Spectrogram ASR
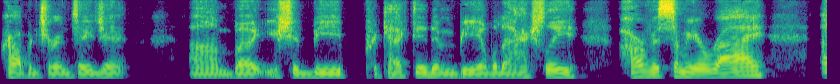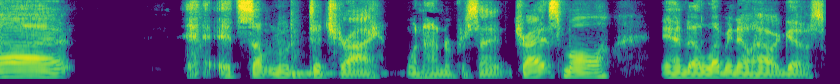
crop insurance agent. Um, but you should be protected and be able to actually harvest some of your rye. Uh, it's something to try 100%. Try it small and uh, let me know how it goes.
